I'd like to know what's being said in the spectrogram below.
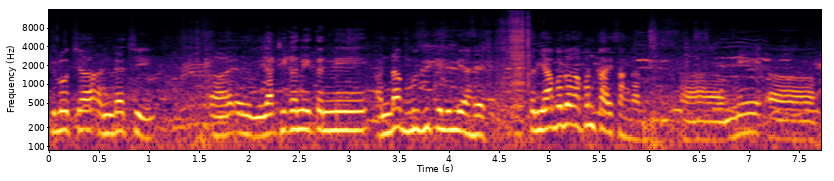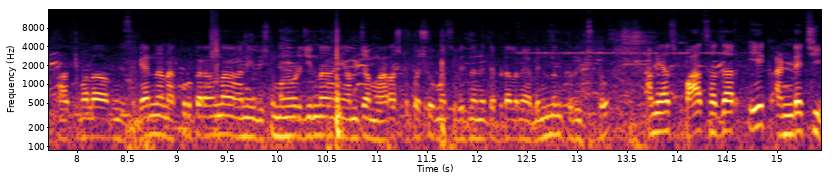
किलोच्या अंड्याची या ठिकाणी त्यांनी अंडा भुर्जी केलेली आहे. तर याबद्दल आपण काय सांगाल? मी आज मला म्हणजे सगळ्यांना नागपूरकरांना आणि विष्णू मनोहरजींना आणि आमच्या महाराष्ट्र पशु मत्स्य विज्ञान विद्यापीठाला मी अभिनंदन करू इच्छितो. आम्ही आज पाच हजार एक अंड्याची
